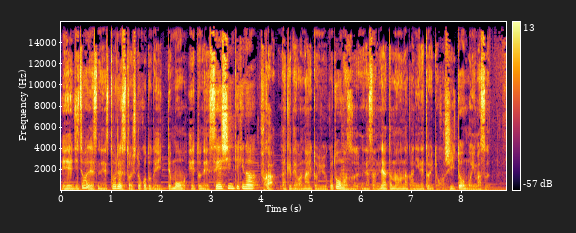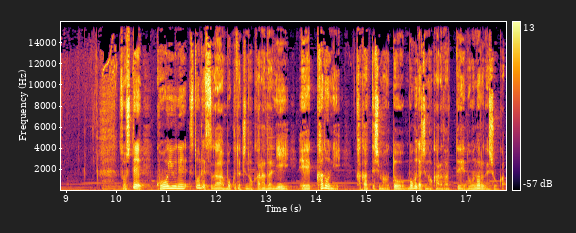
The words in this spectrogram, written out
えー、実はですねストレスと一言で言ってもえっとね精神的な負荷だけではないということをまず皆さんね頭の中に入れといてほしいと思います。そしてこういうねストレスが僕たちの体に、えー、過度にかかってしまうと僕たちの体ってどうなるでしょうか？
